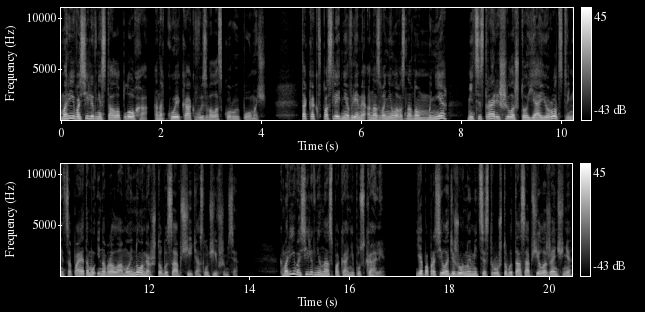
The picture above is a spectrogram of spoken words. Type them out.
Марии Васильевне стало плохо. Она кое-как вызвала скорую помощь. Так как в последнее время она звонила в основном мне, медсестра решила, что я ее родственница, поэтому и набрала мой номер, чтобы сообщить о случившемся. К Марии Васильевне нас пока не пускали. Я попросила дежурную медсестру, чтобы та сообщила женщине,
